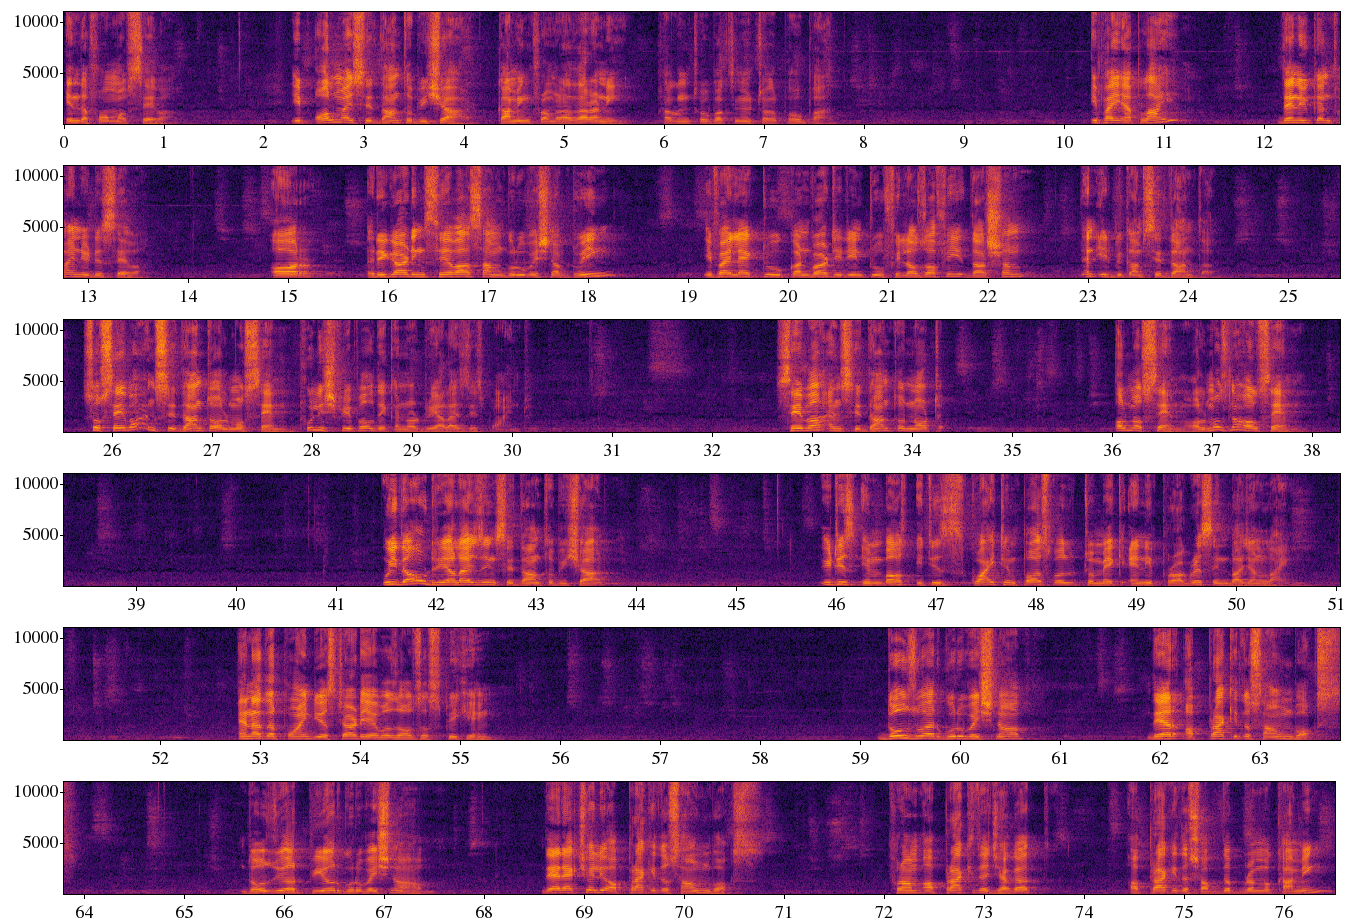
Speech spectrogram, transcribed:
in the form of Seva. If all my Siddhanta Vichar coming from Radharani, talking through Bhaktivinoda Prabhupada, if I apply, then you can find it is Seva. Or regarding Seva, some Guru Vaishnava doing, if I like to convert it into philosophy, darshan, then it becomes Siddhanta. So Seva and Siddhanta almost same. Foolish people, they cannot realize this point. Seva and Siddhanta not almost same, almost not all same. without realizing Siddhanta Vichar, it is, it is quite impossible to make any progress in bhajan line. Another point yesterday I was also speaking, those who are Guru Vaishnava, they are aprakrita sound box. Those who are pure Guru Vaishnava, they are actually aprakrita sound box. From aprakrita jagat, aprakrita sabda brahma coming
